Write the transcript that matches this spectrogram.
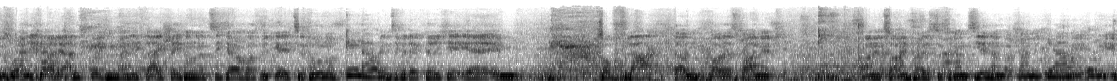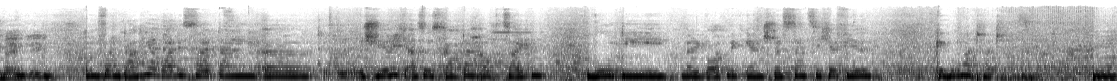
Das wollte ich gerade ansprechen. Ich meine, die Fleischrechnung hat sicher auch was mit Geld zu tun. Und Genau. wenn sie mit der Kirche eher im Topf lag, dann war das gar nicht, gar nicht so einfach, das zu finanzieren dann wahrscheinlich. Ja? Wie, und- wie immer im Leben. Und von daher war das halt dann äh, schwierig. Also es gab dann auch Zeiten, wo die Mary Ward mit ihren Schwestern sicher viel gehungert hat. Ja,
